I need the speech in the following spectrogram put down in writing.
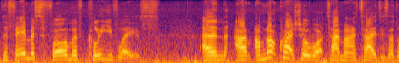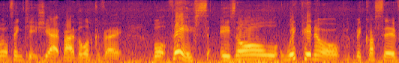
the famous foam of Cleveleys. And I'm, I'm not quite sure what time high tide is. I don't think it's yet by the look of it. But this is all whipping up because of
